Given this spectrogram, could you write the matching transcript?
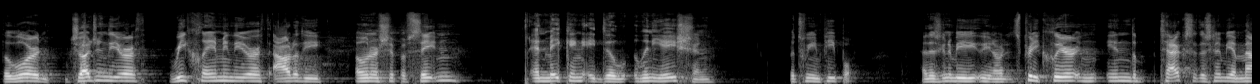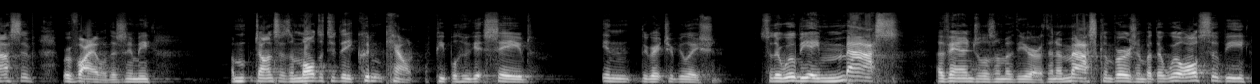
the Lord judging the earth, reclaiming the earth out of the ownership of Satan, and making a delineation between people. And there's going to be, you know, it's pretty clear in, in the text that there's going to be a massive revival. There's going to be, um, John says, a multitude that he couldn't count of people who get saved in the Great Tribulation. So there will be a mass evangelism of the earth and a mass conversion, but there will also be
